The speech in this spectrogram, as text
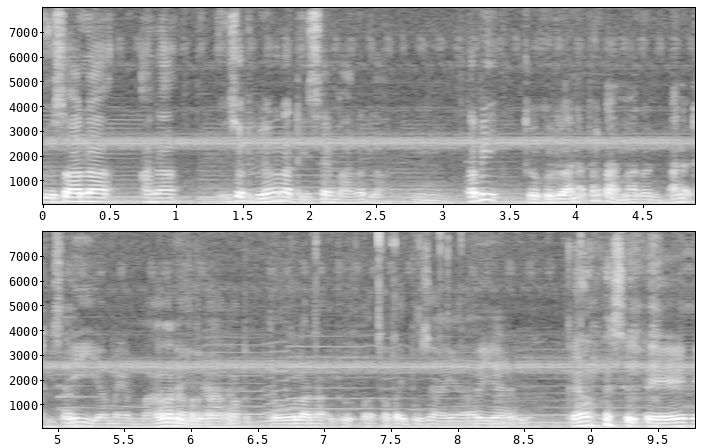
Yo sana anak bisa dibilang anak desain banget lah. Hmm. tapi Loh, guru anak pertama kan? Anak desain? Iya memang. Oh, anak iya. pertama betul. Anak ibu bapak ibu saya. Oh iya. Kan maksudnya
